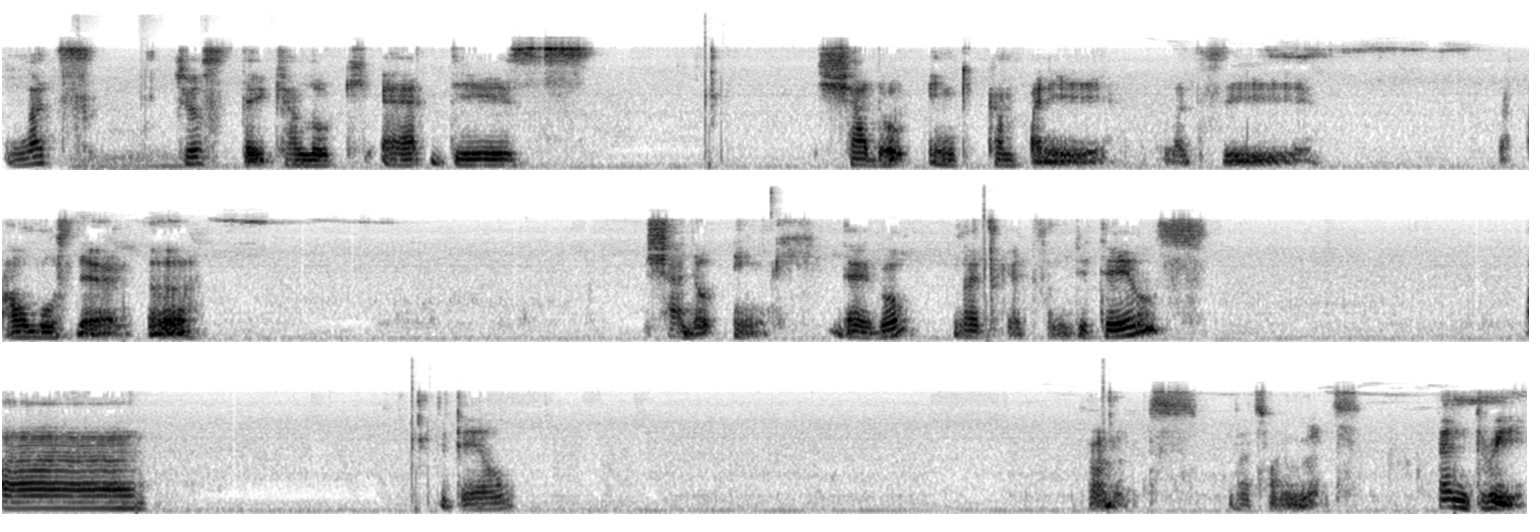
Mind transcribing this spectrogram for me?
Let's just take a look at this Shadow Ink company. Let's see. Almost there. Uh, Shadow Ink. There you go. Let's get some details. Uh, detail products. That's what we want. And three.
